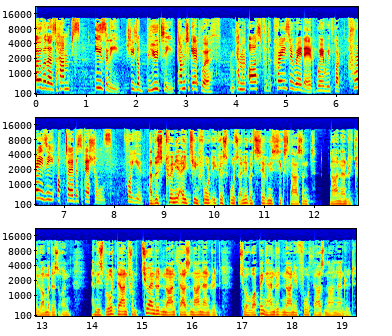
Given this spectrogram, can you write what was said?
over those humps easily. She's a beauty. Come to Getworth and come and ask for the Crazy Red Redhead, where we've got crazy October specials for you. Now, this 2018 Ford EcoSport's only got 76,900 kilometers on and is brought down from 209,900 to a whopping 194,900.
